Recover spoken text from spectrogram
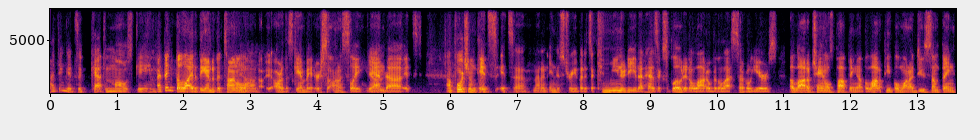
I think it's a cat and mouse game. I think the light at the end of the tunnel yeah. are the scam baiters, honestly. Yeah. And uh, it's Unfortunately, it's it's a not an industry, but it's a community that has exploded a lot over the last several years. A lot of channels popping up. A lot of people want to do something,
